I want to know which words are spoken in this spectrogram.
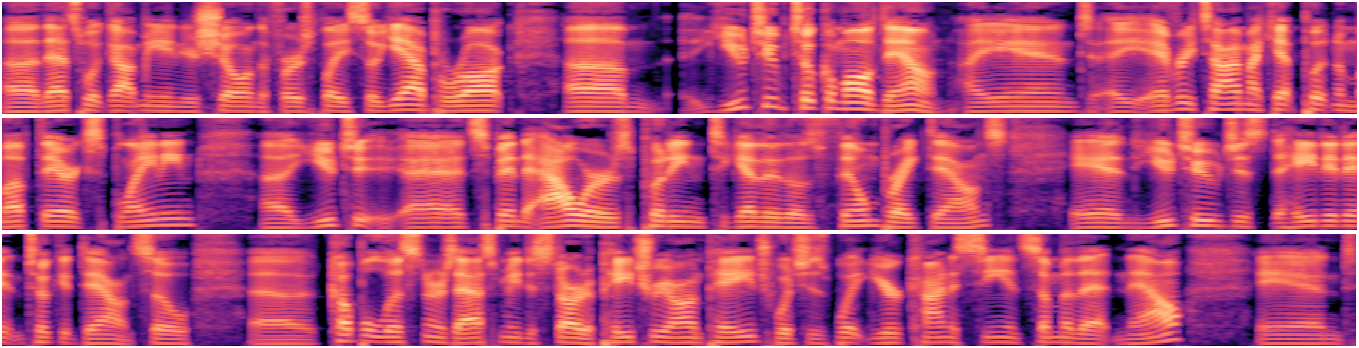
Uh, that's what got me in your show in the first place. So, yeah, Barack, um, YouTube took them all down. I, and uh, every time I kept putting them up there explaining, uh, YouTube, uh, I'd spend hours putting together those film breakdowns, and YouTube just hated it and took it down. So, uh, a couple listeners asked me to start a Patreon page, which is what you're kind of seeing some of that now. And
